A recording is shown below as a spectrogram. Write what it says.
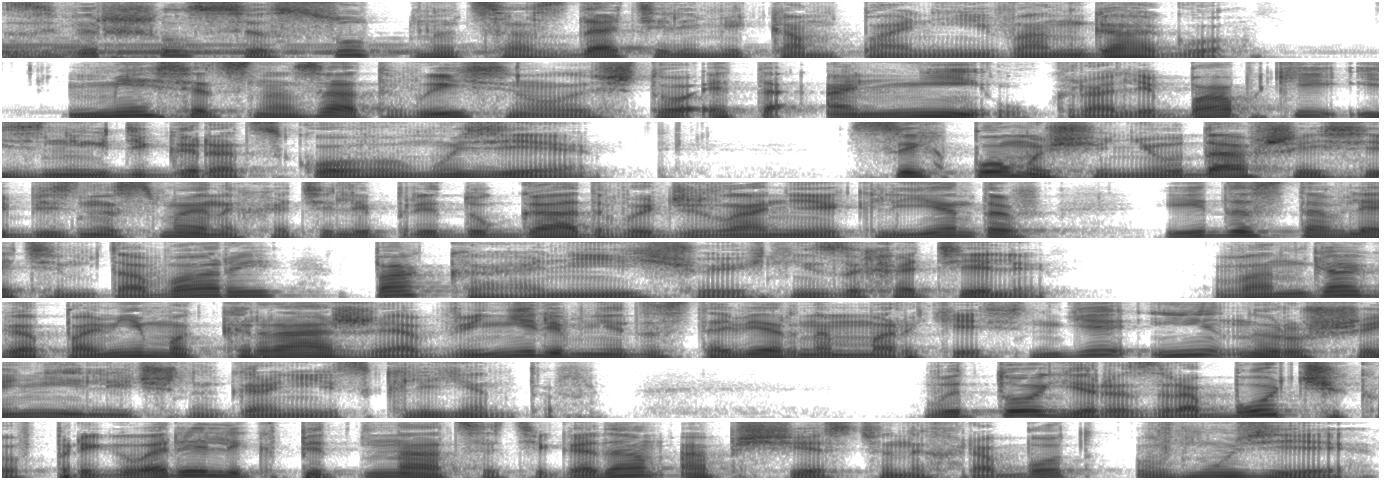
Завершился суд над создателями компании Вангаго – Месяц назад выяснилось, что это они украли бабки из Нигде-городского музея. С их помощью неудавшиеся бизнесмены хотели предугадывать желания клиентов и доставлять им товары, пока они еще их не захотели. Вангага помимо кражи обвинили в недостоверном маркетинге и нарушении личных границ клиентов. В итоге разработчиков приговорили к 15 годам общественных работ в музее.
